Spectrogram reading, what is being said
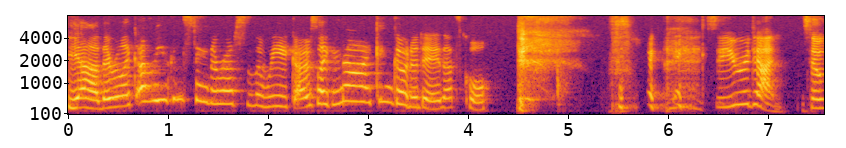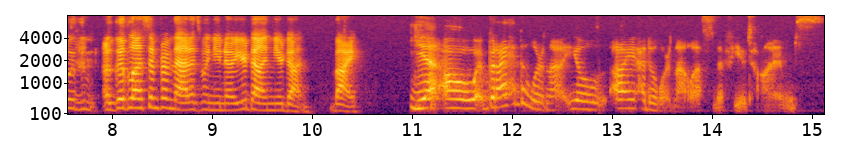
yeah, they were like, "Oh, you can stay the rest of the week." I was like, "No, I can go today. That's cool." So you were done. So a good lesson from that is when you know you're done, you're done. Bye. Yeah. Oh, but I had to learn that. You'll. I had to learn that lesson a few times.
